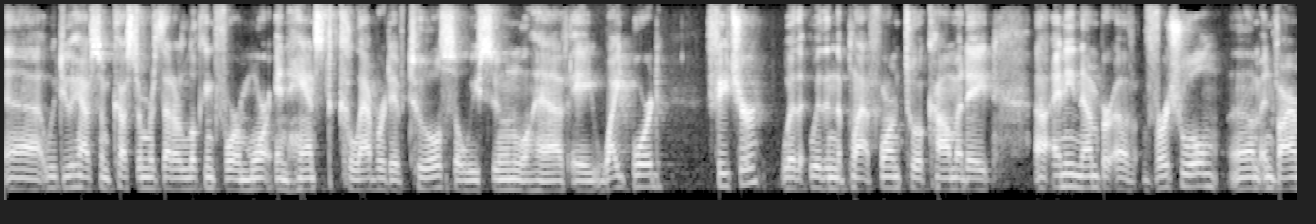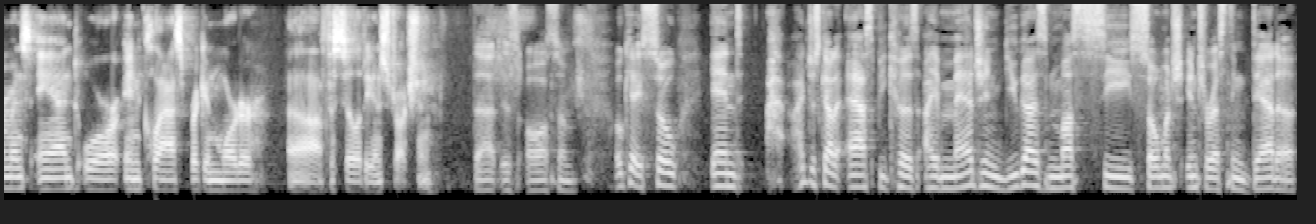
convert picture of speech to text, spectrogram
Uh, we do have some customers that are looking for more enhanced collaborative tools, so we soon will have a whiteboard feature with, within the platform to accommodate uh, any number of virtual um, environments and or in-class brick and mortar uh, facility instruction. That is awesome. Okay, so and I just got to ask because I imagine you guys must see so much interesting data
